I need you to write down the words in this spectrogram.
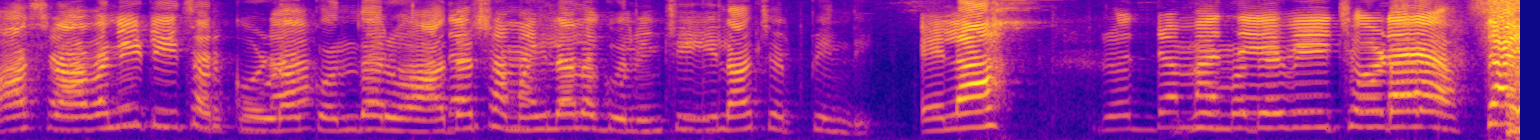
ఆ శ్రావణి టీచర్ కూడా కొందరు ఆదర్శ మహిళల గురించి ఇలా చెప్పింది. ఎలా? రుద్రమదేవి చూడరా? సై.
